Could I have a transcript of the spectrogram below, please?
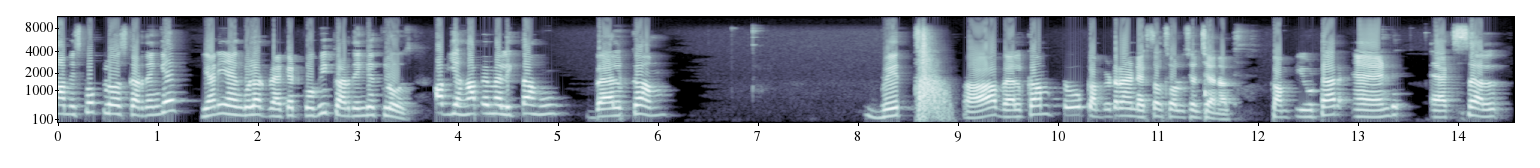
हम इसको क्लोज कर देंगे। यानी एंगुलर ब्रैकेट को भी कर देंगे क्लोज अब यहाँ पे मैं लिखता हूँ welcome with uh, welcome to computer and excel solution channel. Computer and excel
